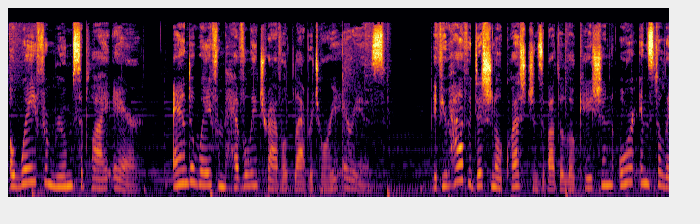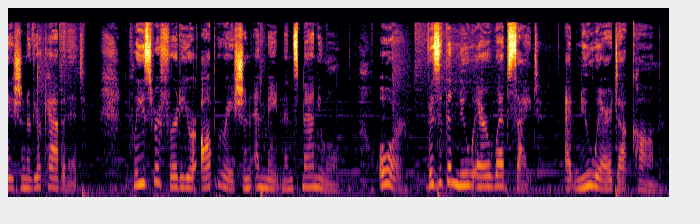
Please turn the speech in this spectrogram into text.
away from room supply air, and away from heavily traveled laboratory areas. If you have additional questions about the location or installation of your cabinet, please refer to your operation and maintenance manual or visit the NuAire website at nuaire.com.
